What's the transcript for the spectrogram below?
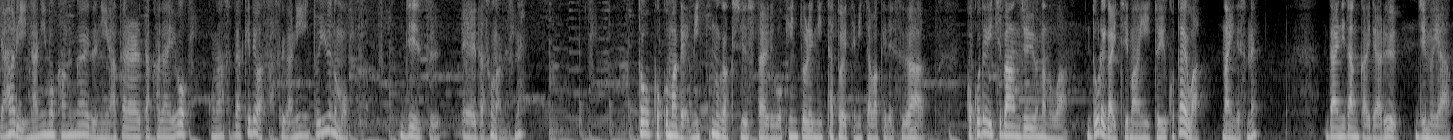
やはり何も考えずに与えられた課題をこなすだけではさすがにというのも事実、え、だそうなんですね。とここまで3つの学習スタイルを筋トレに例えてみたわけですがここで一番重要なのはどれが一番いいという答えはないんですね。第2段階であるジムや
